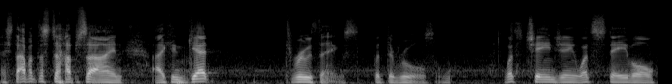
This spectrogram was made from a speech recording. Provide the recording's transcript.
I stop at the stop sign, I can get through things with the rules. What's changing, what's stable?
